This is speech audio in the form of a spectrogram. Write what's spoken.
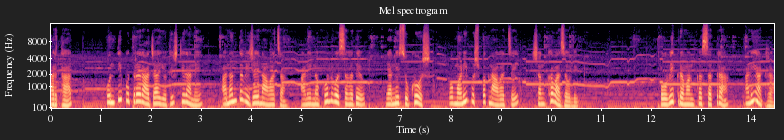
अर्थात कुंतीपुत्र राजा युधिष्ठिराने अनंत विजय नावाचा आणि नकुल व सहदेव यांनी सुखोष व मणिपुष्पक नावाचे शंख वाजवले. ओवी क्रमांक सतरा आणि अठरा.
